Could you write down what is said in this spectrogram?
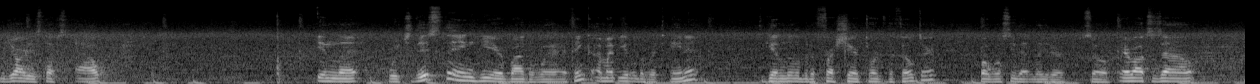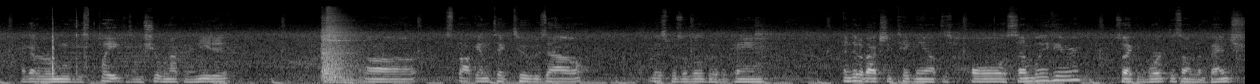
majority of stuff's out. Inlet, which this thing here, by the way, I think I might be able to retain it to get a little bit of fresh air towards the filter, but we'll see that later. So airbox is out. I gotta remove this plate because I'm sure we're not gonna need it. Uh, stock intake tube is out. This was a little bit of a pain. Ended up actually taking out this whole assembly here so I could work this on the bench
